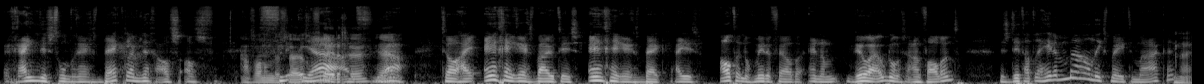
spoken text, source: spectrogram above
Reinde stond rechtsback, laat me zeggen, als... als Aanvallende vleugelverdediger. Ja, Ja, ja. Terwijl hij en geen rechtsbuiten is en geen rechtsback. Hij is altijd nog middenvelder en dan wil hij ook nog eens aanvallend. Dus dit had er helemaal niks mee te maken. Nee.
